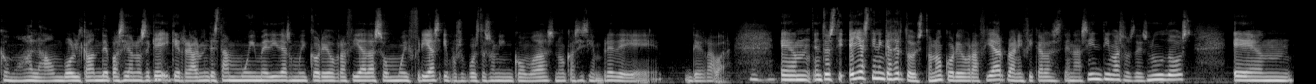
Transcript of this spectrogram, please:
como ala, un volcán de paseo, no sé qué, y que realmente están muy medidas, muy coreografiadas, son muy frías y por supuesto son incómodas, ¿no? Casi siempre de, grabar. Em, entonces, ellas tienen que hacer todo esto, ¿no? Coreografiar, planificar las escenas íntimas, los desnudos. Em,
